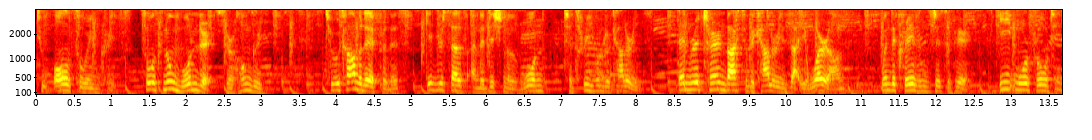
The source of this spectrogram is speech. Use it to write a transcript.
to also increase. So it's no wonder you're hungry. To accommodate for this, give yourself an additional 1 to 300 calories. Then return back to the calories that you were on when the cravings disappear. Eat more protein,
